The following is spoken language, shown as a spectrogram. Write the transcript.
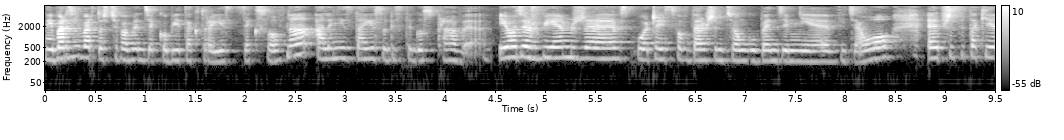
najbardziej wartościowa będzie kobieta, która jest seksowna, ale nie zdaje sobie z tego sprawy. I chociaż wiem, że społeczeństwo w dalszym ciągu będzie mnie widziało przez te takie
